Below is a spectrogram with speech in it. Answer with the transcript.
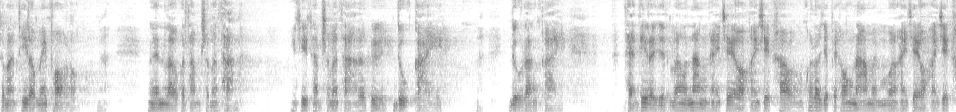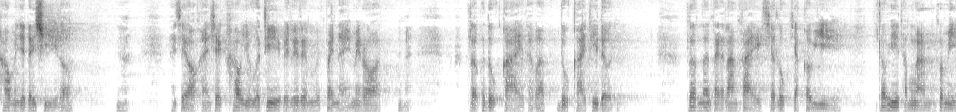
สมาธิเราไม่พอหรอกนะงั้นเราก็ทำสมถะวิธีทำสมถะก็คือดูกายดูร่างกาย แทนที่เราจะมานั่งหายใจออกหายใจเข้า ก็เราจะไปห้องน้ำมันมาหายใจออกหายใจเข้ามันจะได้ฉี่เหรอหายใจออกหายใจเข้าอยู่กับที่ไปเรื่อยๆไม่ไปไหนไม่รอดใช่ไหม เราก็ดูกายแต่ว่าดูกายที่เดิน เริ่มตั้งแต่ร่างกายจะลุกจากเก้าอี้ เก้าอี้ทำงานมันก็มี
